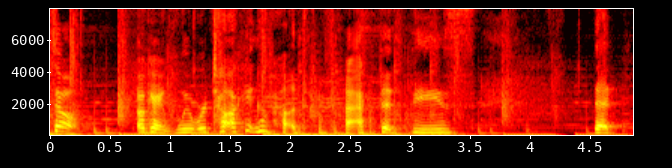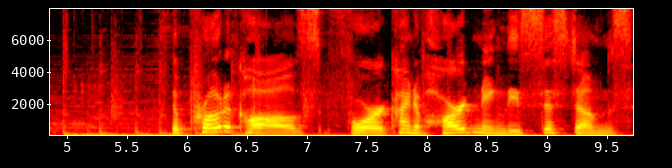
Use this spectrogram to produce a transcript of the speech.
So, okay, we were talking about the fact that these that the protocols for kind of hardening these systems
